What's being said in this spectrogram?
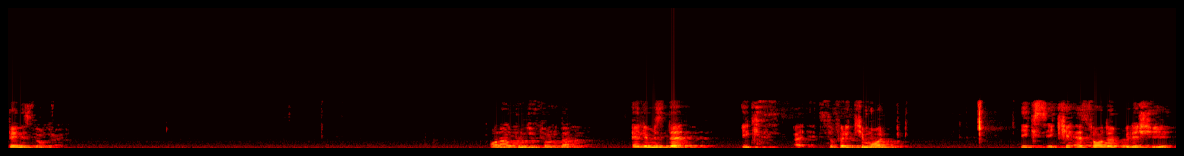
Denizli oluyor. 16. soruda elimizde X 0,2 mol X2 SO4 bileşiği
